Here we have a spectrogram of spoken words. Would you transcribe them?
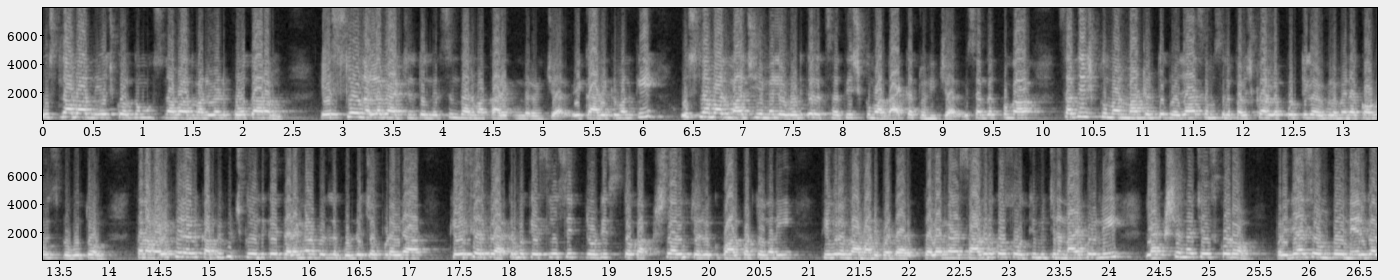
హుస్నాబాద్ నియోజకవర్గం హుస్నాబాద్ మండలంలోని పోతారం ఎస్లో నల్ల బ్యాడ్జీలతో నిరసన ధర్మ కార్యక్రమం నిర్వహించారు. ఈ కార్యక్రమానికి హుస్నాబాద్ మాజీ ఎమ్మెల్యే ఒడితెల సతీష్ కుమార్ నాయకత్వం వహించారు. ఈ సందర్భంగా సతీష్ కుమార్ మాట్లాడుతూ ప్రజా సమస్యల పరిష్కారంలో పూర్తిగా విఫలమైన కాంగ్రెస్ ప్రభుత్వం తన వైఫల్యాన్ని కప్పిపుచ్చుకునేందుకే తెలంగాణ ప్రజల గుండె చప్పుడైన కేసీఆర్ పై అక్రమ కేసులో సిట్ నోటీసుతో కక్షసారం చర్యలకు పాల్పడుతోందని తీవ్రంగా మండిపడ్డారు. తెలంగాణ సాధన కోసం ఉద్యమించిన నాయకుడిని లక్ష్యంగా చేసుకోవడం ప్రజాస్వామ్యంపై నేరుగా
